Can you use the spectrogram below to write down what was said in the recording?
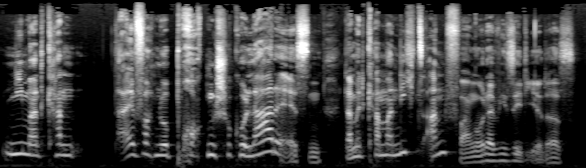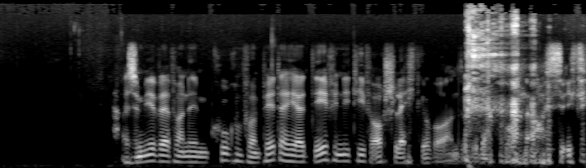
niemand kann einfach nur Brocken Schokolade essen. Damit kann man nichts anfangen, oder wie seht ihr das? Also mir wäre von dem Kuchen von Peter her definitiv auch schlecht geworden, so wie der Kuchen aussieht.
